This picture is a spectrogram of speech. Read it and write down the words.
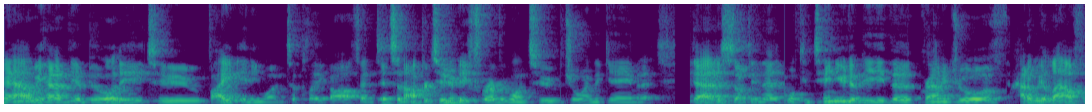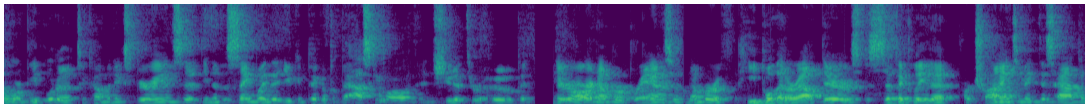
now we have the ability to invite anyone to play golf, and it's an opportunity for everyone to join the game. And that is something that will continue to be the crowning jewel of how do we allow for more people to, to come and experience it, you know, the same way that you can pick up a basketball and, and shoot it through a hoop. And there are a number of brands, a number of people that are out there specifically that are trying to make this happen.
